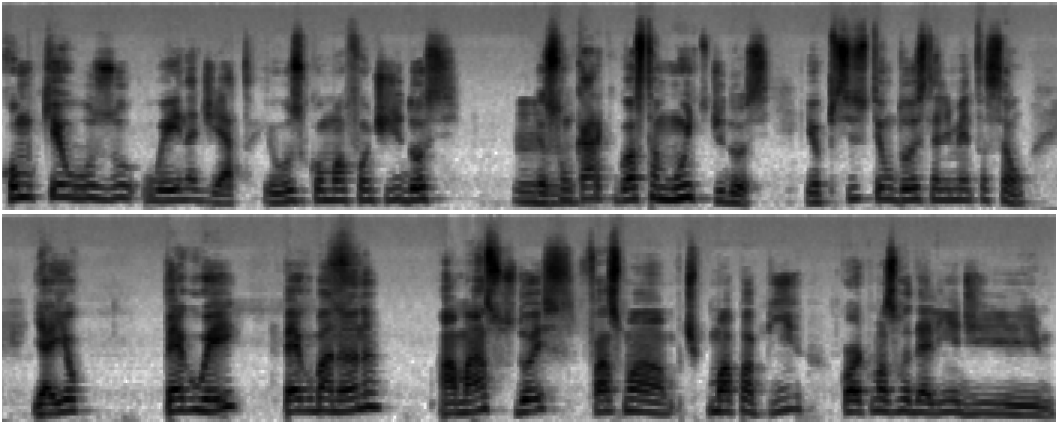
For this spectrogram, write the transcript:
como que eu uso o whey na dieta? Eu uso como uma fonte de doce. Uhum. Eu sou um uhum. cara que gosta muito de doce. E eu preciso ter um doce na alimentação. E aí eu pego o whey, pego banana, amasso os dois, faço uma, tipo uma papinha, corto umas rodelinhas de,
